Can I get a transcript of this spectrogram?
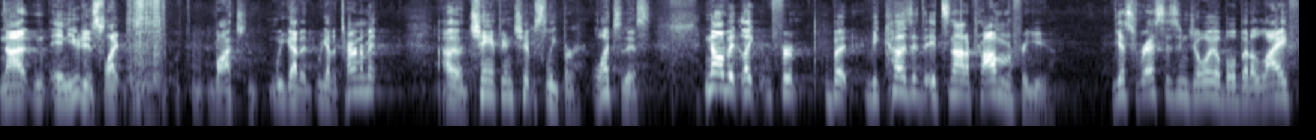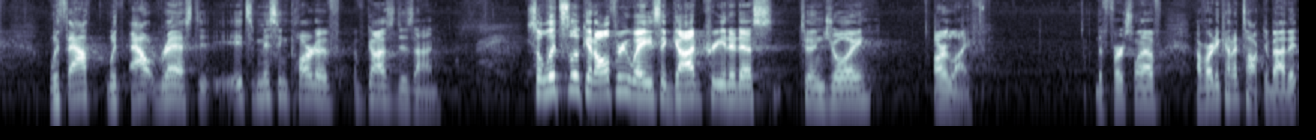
Not, and you just like, watch, we got a, we got a tournament a championship sleeper. Watch this. No, but like for but because it, it's not a problem for you. Yes, rest is enjoyable, but a life without without rest, it's missing part of, of God's design. So let's look at all three ways that God created us to enjoy our life. The first one I've, I've already kind of talked about it,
